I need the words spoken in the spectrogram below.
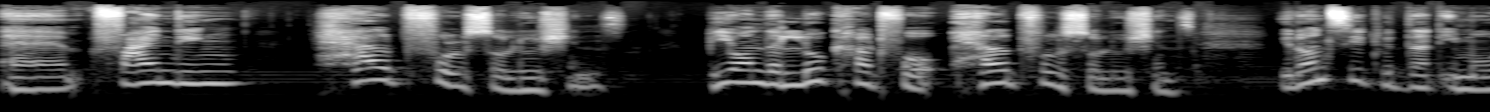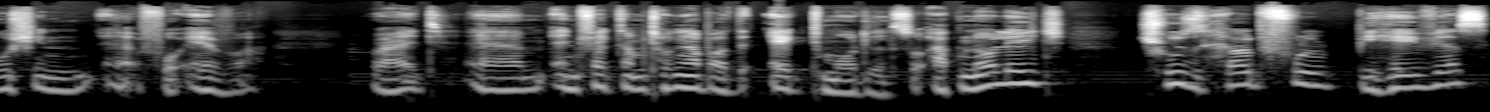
um, finding helpful solutions. Be on the lookout for helpful solutions. You don't sit with that emotion uh, forever right? Um, in fact, I'm talking about the ACT model. So acknowledge, choose helpful behaviors,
